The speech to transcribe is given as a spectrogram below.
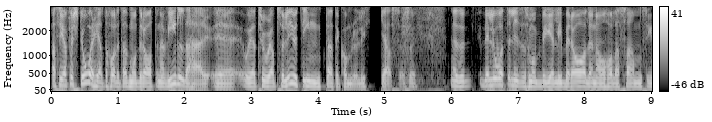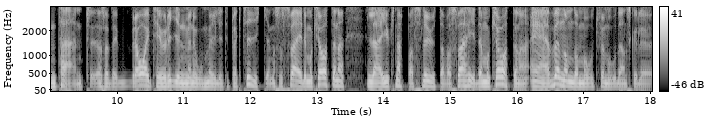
alltså jag förstår helt och hållet att Moderaterna vill det här eh, och jag tror absolut inte att det kommer att lyckas. Alltså, alltså, det låter lite som att be Liberalerna att hålla sams internt. Alltså, det är bra i teorin men omöjligt i praktiken. Alltså, Sverigedemokraterna lär ju knappast sluta vara Sverigedemokraterna även om de mot förmodan skulle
